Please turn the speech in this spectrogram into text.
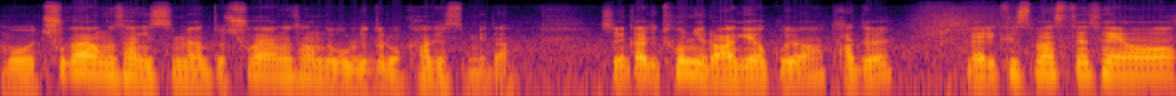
뭐 추가 영상 있으면 또 추가 영상도 올리도록 하겠습니다. 지금까지 토니 락이었고요. 다들 메리 크리스마스 되세요.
